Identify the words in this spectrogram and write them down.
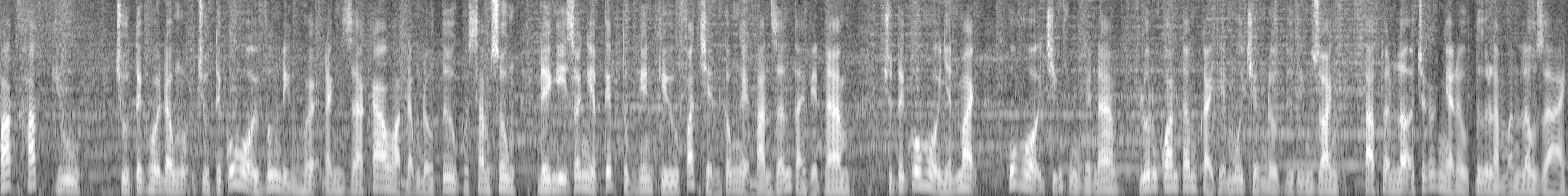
Park Hak-yu, Chủ tịch Hội đồng Chủ tịch Quốc hội Vương Đình Huệ đánh giá cao hoạt động đầu tư của Samsung, đề nghị doanh nghiệp tiếp tục nghiên cứu phát triển công nghệ bán dẫn tại Việt Nam. Chủ tịch Quốc hội nhấn mạnh, Quốc hội, Chính phủ Việt Nam luôn quan tâm cải thiện môi trường đầu tư kinh doanh, tạo thuận lợi cho các nhà đầu tư làm ăn lâu dài,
